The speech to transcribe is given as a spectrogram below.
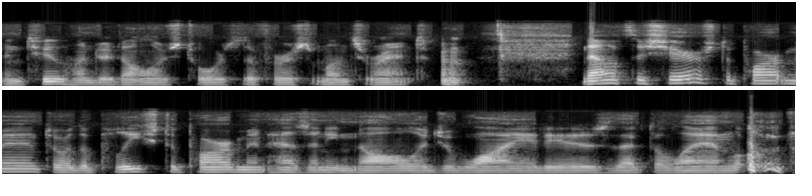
and $200 towards the first month's rent. now, if the sheriff's department or the police department has any knowledge of why it is that the landlord.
